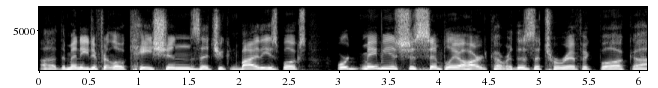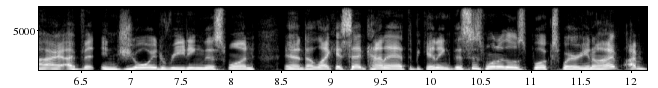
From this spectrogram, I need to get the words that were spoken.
uh, the many different locations that you can buy these books, or maybe it's just simply a hardcover. This is a terrific book. Uh, I, have enjoyed reading this one. And uh, like I said, kind of at the beginning, this is one of those books where, you know, I've, I've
